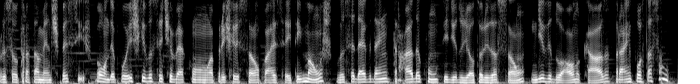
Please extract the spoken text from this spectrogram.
o seu tratamento específico. Bom, depois depois que você tiver com a prescrição, com a receita em mãos, você deve dar entrada com um pedido de autorização individual, no caso, para importação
